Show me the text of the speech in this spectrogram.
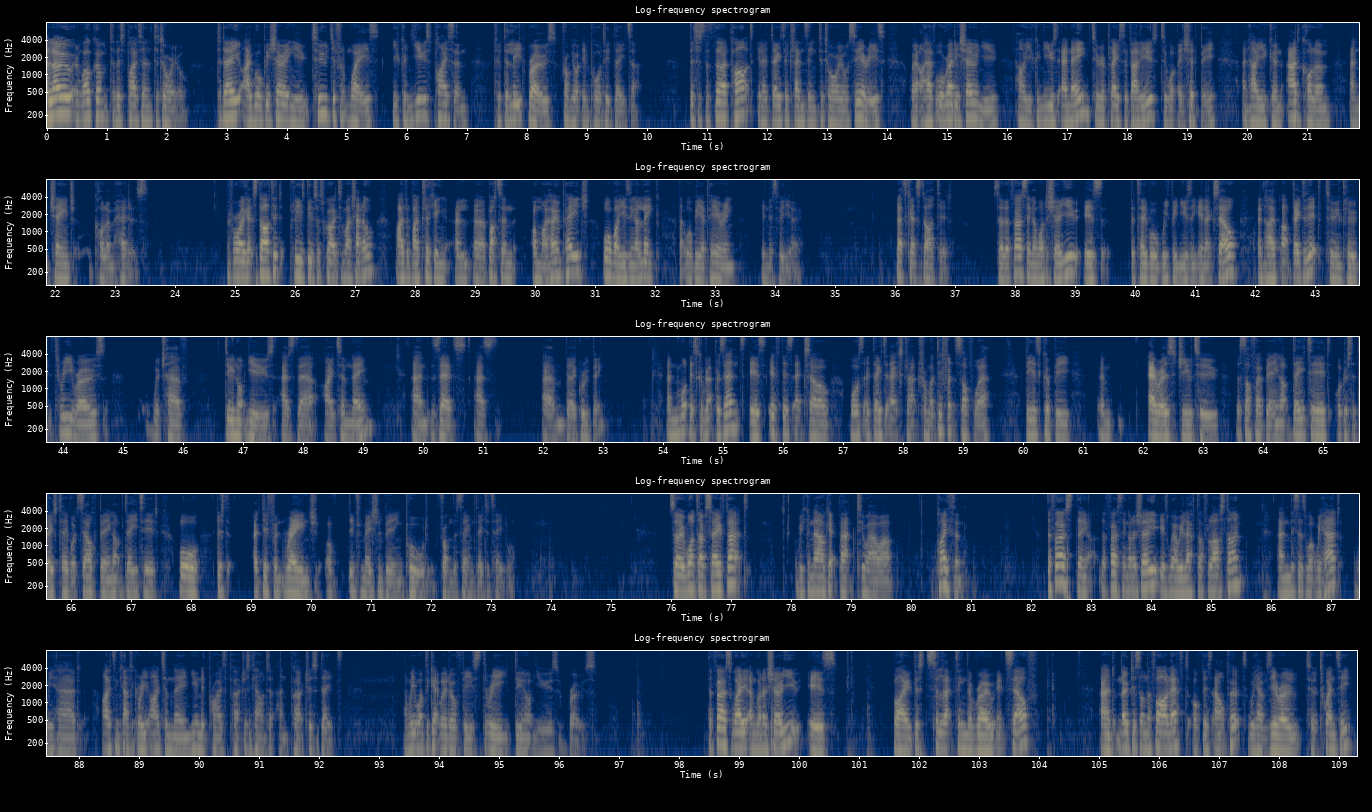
Hello and welcome to this Python tutorial. Today I will be showing you two different ways you can use Python to delete rows from your imported data. This is the third part in a data cleansing tutorial series where I have already shown you how you can use NA to replace the values to what they should be and how you can add column and change column headers. Before I get started, please do subscribe to my channel either by clicking a, a uh, button on my homepage or by using a link that will be appearing in this video. Let's get started. So the first thing I want to show you is the table we've been using in Excel and I've updated it to include three rows which have do not use as their item name and Z's as um, their grouping. And what this could represent is if this Excel was a data extract from a different software, these could be um, errors due to the software being updated or just the data table itself being updated or just a different range of information being pulled from the same data table. So once I've saved that, we can now get back to our Python. The first thing the first thing I'm going to show you is where we left off last time and this is what we had. We had item category, item name, unit price, purchase counter and purchase date. And we want to get rid of these three do not use rows. The first way I'm going to show you is by just selecting the row itself. And notice on the far left of this output, we have 0 to 20.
